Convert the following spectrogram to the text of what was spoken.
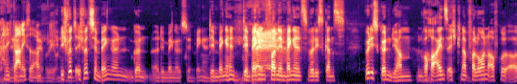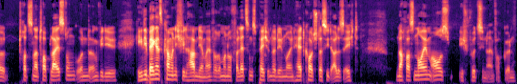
Kann ich Nee, gar nicht sagen. nee, würd ich nicht Ich würde würd's den Bengeln gönnen, äh, den Bengals. den Bengeln. Dem Bengeln, dem Bengeln von den Bengals würde ich es ganz, würde ich es gönnen. Die haben in Woche 1 echt knapp verloren, auf, äh, trotz einer Top-Leistung und irgendwie die, gegen die Bengals kann man nicht viel haben. Die haben einfach immer nur Verletzungspech unter dem neuen Headcoach. Das sieht alles echt nach was Neuem aus. Ich würde es ihnen einfach gönnen.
